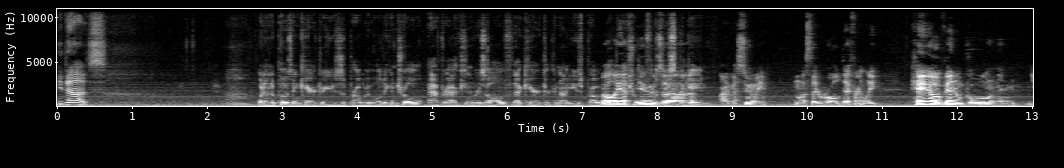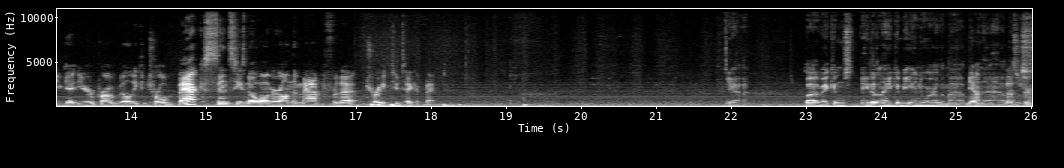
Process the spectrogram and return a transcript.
He does. Uh, When an opposing character uses probability control after action resolve, that character cannot use probability Well, all you have to control do for is, the rest of uh, the game. I'm assuming, unless they rule differently, KO Venom Pool, and then you get your probability control back since he's no longer on the map for that trait to take effect. Yeah, but making he doesn't he can be anywhere on the map. Yeah, when that happens, that's true.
